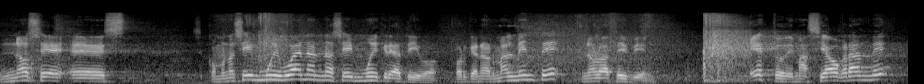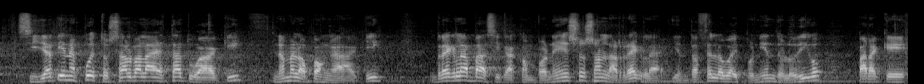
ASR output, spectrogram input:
No se... como no seáis muy buenos, no seáis muy creativos, porque normalmente no lo hacéis bien. Esto demasiado grande, si ya tienes puesto salva las estatuas aquí, no me lo pongas aquí. Reglas básicas, con poner eso son las reglas y entonces lo vais poniendo, lo digo para que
